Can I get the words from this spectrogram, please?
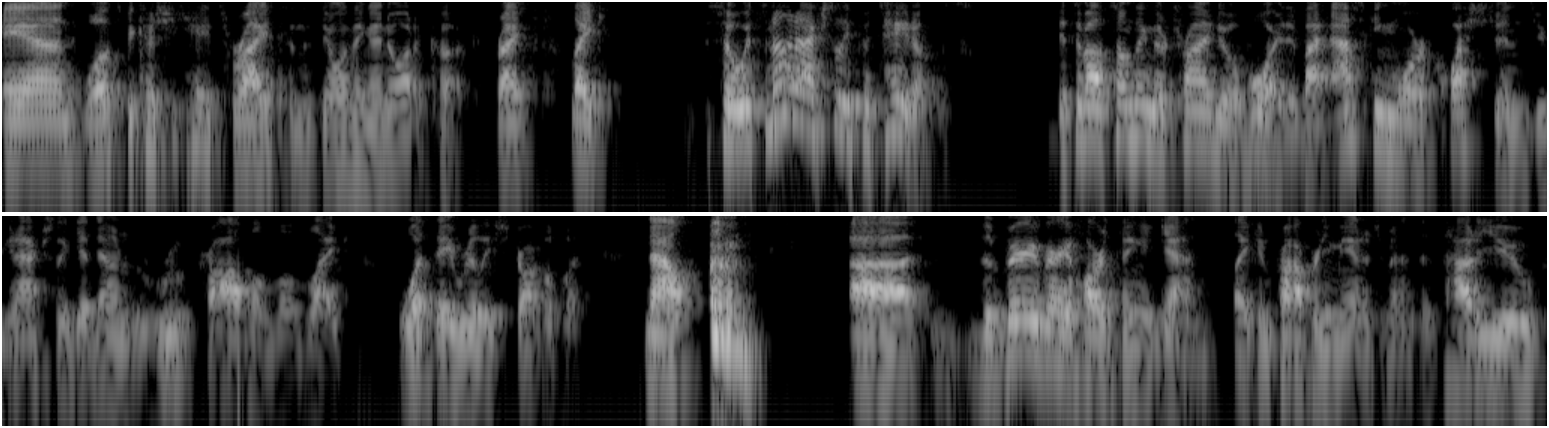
And well, it's because she hates rice and it's the only thing I know how to cook, right? Like, so it's not actually potatoes. It's about something they're trying to avoid. And by asking more questions, you can actually get down to the root problem of like what they really struggled with. Now, uh, the very, very hard thing again, like in property management, is how do you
